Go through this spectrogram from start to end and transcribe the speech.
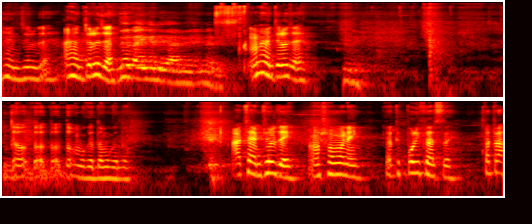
হ্যাঁ চলে যায় হ্যাঁ চলে যায়। হ্যাঁ চলে যায়। দাও দাও দাও দাও মুখে দাও দাও। আচ্ছা আমি চলে যাই আমার সময় নেই রাতে পরীক্ষা আছে। টাটা।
